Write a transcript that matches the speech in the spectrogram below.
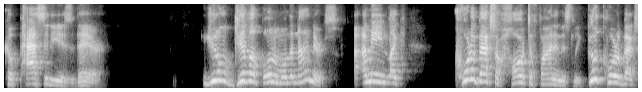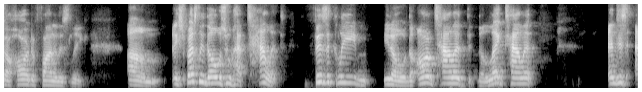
capacity is there, you don't give up on them on the Niners. I mean, like quarterbacks are hard to find in this league. Good quarterbacks are hard to find in this league, um, especially those who have talent, physically, you know, the arm talent, the leg talent, and just uh,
